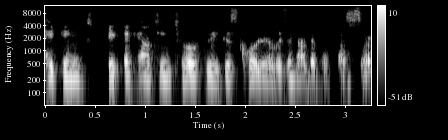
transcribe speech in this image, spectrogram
taking accounting 203 this quarter with another professor.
